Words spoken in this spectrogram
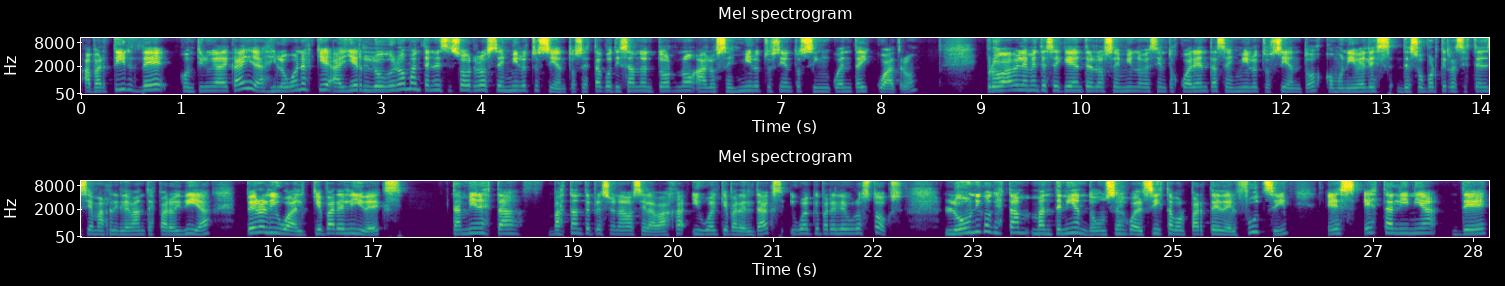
a partir de continuidad de caídas. Y lo bueno es que ayer logró mantenerse sobre los 6.800, se está cotizando en torno a los 6.854. Probablemente se quede entre los 6.940 6.800 como niveles de soporte y resistencia más relevantes para hoy día, pero al igual que para el IBEX, también está bastante presionado hacia la baja, igual que para el DAX, igual que para el Eurostox. Lo único que está manteniendo un sesgo alcista por parte del FTSE es esta línea de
